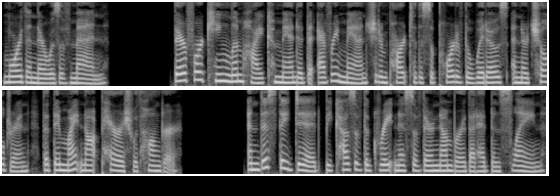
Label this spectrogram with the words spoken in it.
more than there was of men. Therefore King Limhi commanded that every man should impart to the support of the widows and their children, that they might not perish with hunger. And this they did because of the greatness of their number that had been slain.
